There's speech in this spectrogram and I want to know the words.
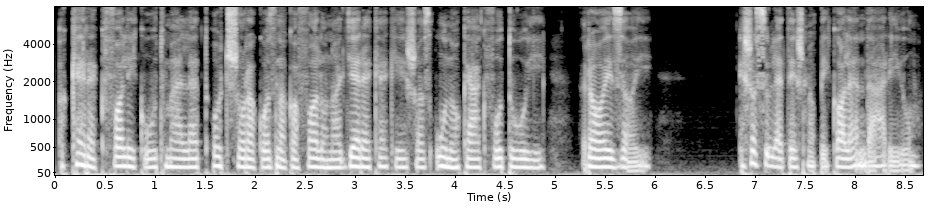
A kerek falikút mellett ott sorakoznak a falon a gyerekek és az unokák fotói, rajzai, és a születésnapi kalendárium,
